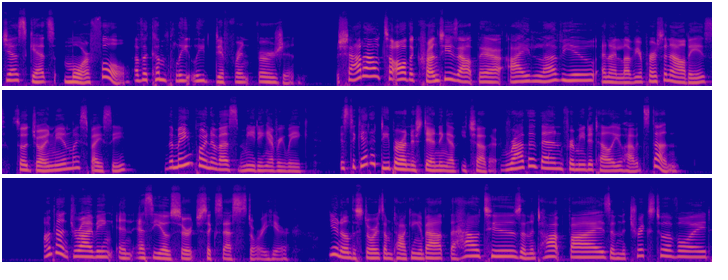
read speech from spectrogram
just gets more full of a completely different version. Shout out to all the crunchies out there. I love you and I love your personalities. So join me in my spicy. The main point of us meeting every week is to get a deeper understanding of each other rather than for me to tell you how it's done. I'm not driving an SEO search success story here. You know the stories I'm talking about the how to's and the top fives and the tricks to avoid.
